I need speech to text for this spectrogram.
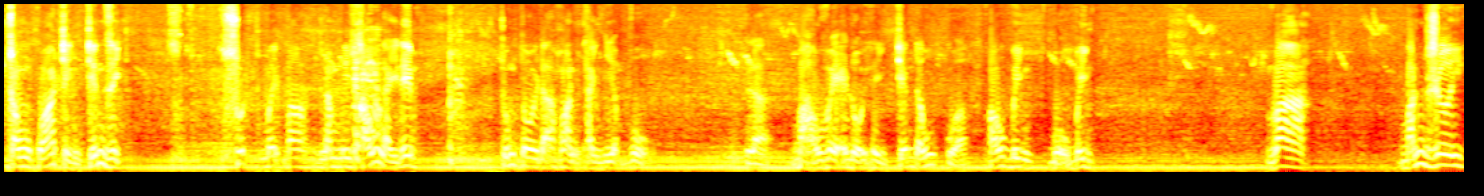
Trong quá trình chiến dịch suốt 56 ngày đêm, chúng tôi đã hoàn thành nhiệm vụ là bảo vệ đội hình chiến đấu của pháo binh, bộ binh và bắn rơi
